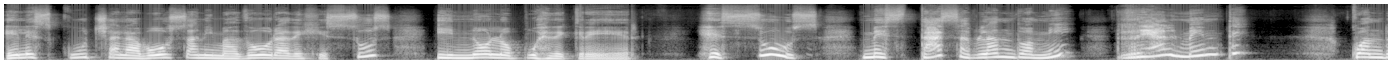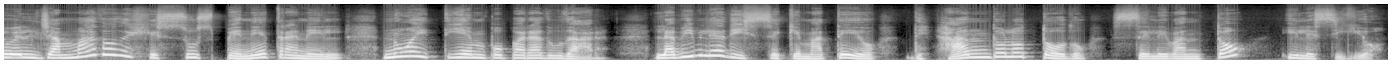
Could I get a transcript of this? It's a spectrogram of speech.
él escucha la voz animadora de Jesús y no lo puede creer. Jesús, ¿me estás hablando a mí? ¿Realmente? Cuando el llamado de Jesús penetra en él, no hay tiempo para dudar. La Biblia dice que Mateo, dejándolo todo, se levantó y le siguió.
